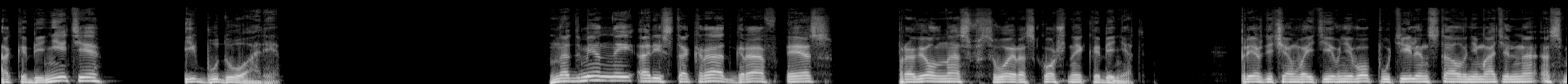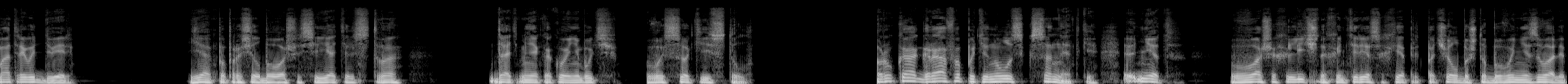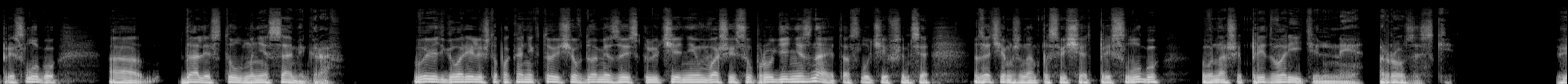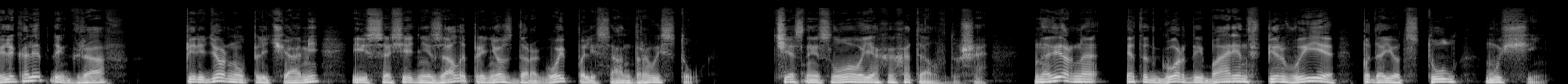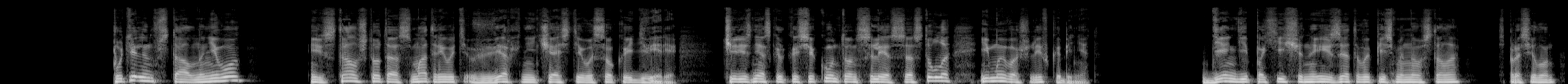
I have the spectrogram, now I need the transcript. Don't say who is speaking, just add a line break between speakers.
о кабинете и будуаре. Надменный аристократ граф С. провел нас в свой роскошный кабинет. Прежде чем войти в него, Путилин стал внимательно осматривать дверь. «Я попросил бы ваше сиятельство дать мне какой-нибудь высокий стул». Рука графа потянулась к сонетке. «Нет, в ваших личных интересах я предпочел бы, чтобы вы не звали прислугу, а дали стул мне сами, граф. Вы ведь говорили, что пока никто еще в доме, за исключением вашей супруги, не знает о случившемся. Зачем же нам посвящать прислугу в наши предварительные розыски?» Великолепный граф передернул плечами и из соседней залы принес дорогой палисандровый стул. Честное слово, я хохотал в душе — Наверное, этот гордый барин впервые подает стул мужчине. Путилин встал на него и стал что-то осматривать в верхней части высокой двери. Через несколько секунд он слез со стула, и мы вошли в кабинет. «Деньги похищены из этого письменного стола?» — спросил он.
